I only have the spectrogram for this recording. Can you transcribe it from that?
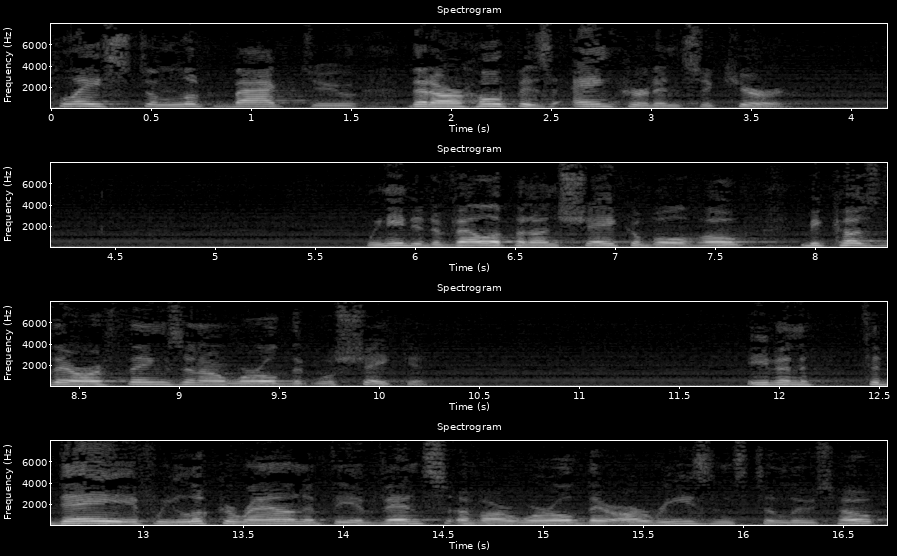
place to look back to that our hope is anchored and secured. We need to develop an unshakable hope because there are things in our world that will shake it. Even today, if we look around at the events of our world, there are reasons to lose hope.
